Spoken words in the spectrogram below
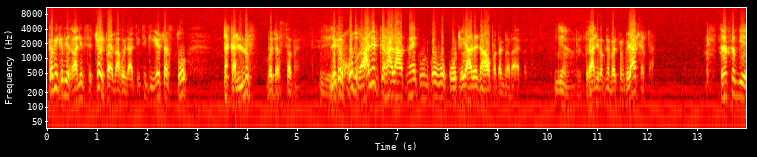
کبھی کبھی غالب سے چڑ پیدا ہو جاتی تھی کہ یہ شخص تو تکلف مجسم ہے۔ جی۔ لیکن خود غالب کے حالات میں ہے کہ ان کو وہ کوٹھے یاد ہے جہاں وہ پتنگ لڑایا کرتا جی ہاں غالب اپنے بچپن کو یاد کرتا۔ فراق صاحب یہ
